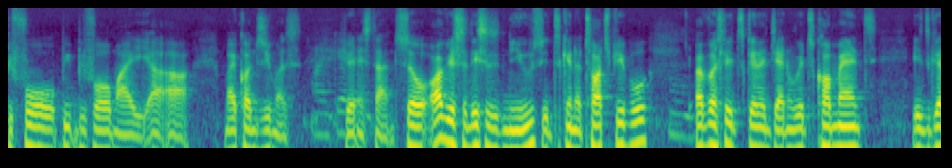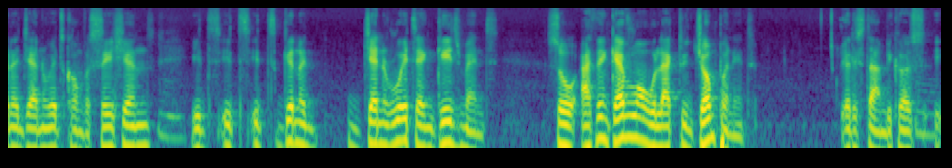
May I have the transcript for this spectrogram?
before before my uh, my consumers. I Do get you it. understand? So obviously this is news. It's gonna touch people. Mm. Obviously it's gonna generate comments. It's gonna generate conversations. Mm. It's it's it's gonna generate engagement. So I think everyone would like to jump on it. You understand? Because Mm.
